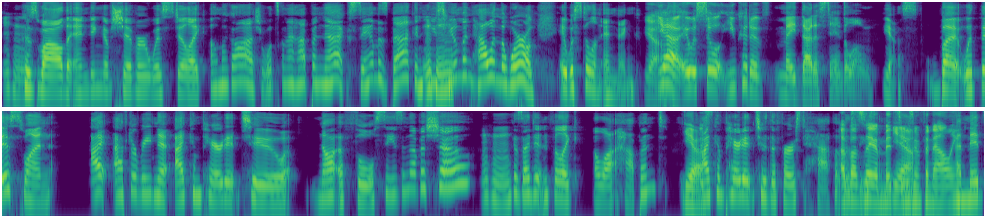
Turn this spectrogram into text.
hmm Because while the ending of Shiver was still like, oh my gosh, what's going to happen next? Sam is back and he's Mhm. human. How in the world? It was still an ending. Yeah. Yeah, it was still. You could have made that a standalone. Yes. But with this one, I, after reading it, I compared it to not a full season of a show hmm because I didn't feel like a lot happened. Yeah. I compared it to the first half of I was about to say a mid-season finale. A mid.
